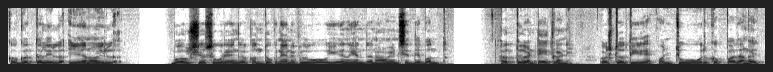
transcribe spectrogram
ಕಗ್ಗತ್ತಲಿಲ್ಲ, ಏನೂ ಇಲ್ಲ. ಬಹುಶಃ ಸೂರ್ಯಂಗ ಕಂತುಕ್ಕೆ ನೆನಪಿಲ್ವೋ ಏನು ಎಂದು ನಾವು ಎಣಿಸಿದ್ದೆ ಬಂತು. ಹತ್ತು ಗಂಟೆ ಆಯ್ತು ಕಣಿ. ಅಷ್ಟೊತ್ತಿಗೆ ಒಂಚೂರು ಕಪ್ಪಾದಂಗೆ ಆಯ್ತು.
